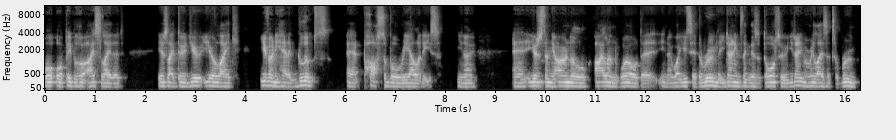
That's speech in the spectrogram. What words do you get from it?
or, or people who are isolated. It's like, dude, you you're like you've only had a glimpse at possible realities, you know, and you're just in your own little island world. That, you know what you said, the room that you don't even think there's a door to. You don't even realize it's a room.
